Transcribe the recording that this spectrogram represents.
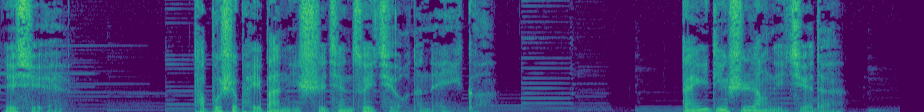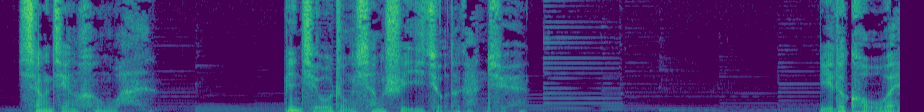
也许，他不是陪伴你时间最久的那一个，但一定是让你觉得相见恨晚，并且有种相识已久的感觉。你的口味，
